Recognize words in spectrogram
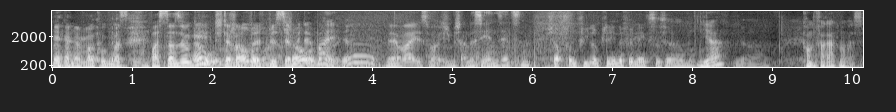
mal gucken, was, was da so geht, Oh, Stefan. Vielleicht mal, bist du ja mit dabei. mal. Ja. Wer weiß, wollen wir mich anders hier hinsetzen? Ich habe schon viele Pläne für nächstes Jahr. Mal. Ja? Ja. Komm, verrat mal was.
